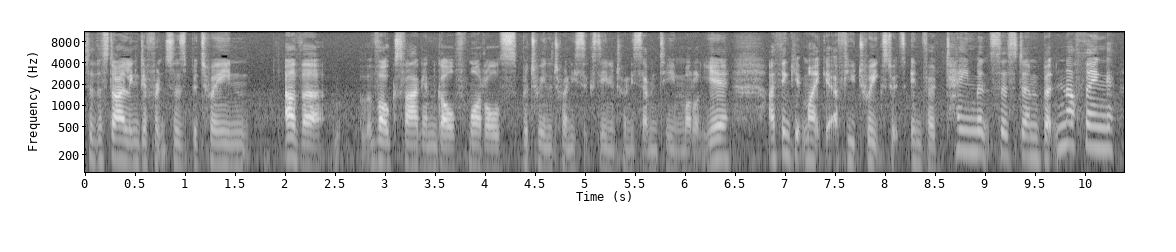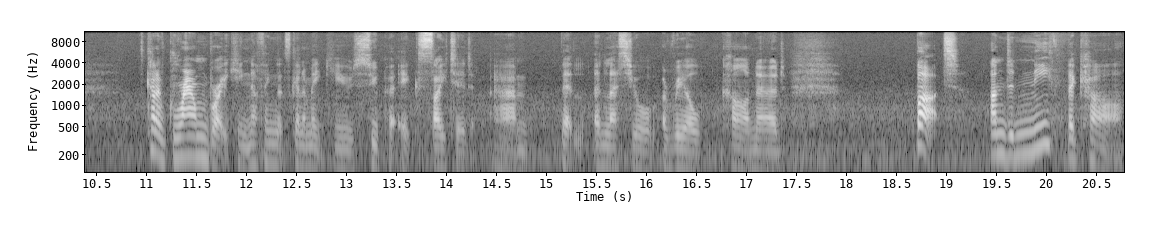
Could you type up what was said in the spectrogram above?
to the styling differences between other Volkswagen Golf models between the 2016 and 2017 model year. I think it might get a few tweaks to its infotainment system, but nothing kind of groundbreaking, nothing that's going to make you super excited um, that, unless you're a real car nerd. But underneath the car,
